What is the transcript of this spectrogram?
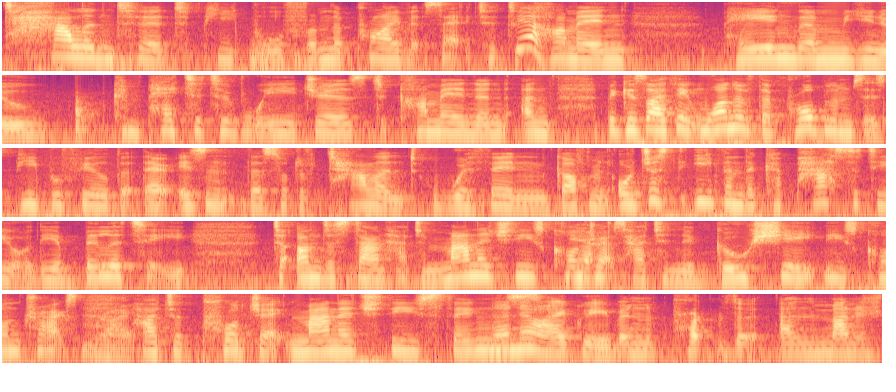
talented people from the private sector to come in paying them you know competitive wages to come in and, and because I think one of the problems is people feel that there isn't the sort of talent within government or just even the capacity or the ability to understand how to manage these contracts how to negotiate these contracts Right. how to project manage these things No, no, I agree. And the, pro- the and the manage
